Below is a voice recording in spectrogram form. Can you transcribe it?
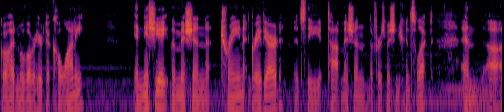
go ahead and move over here to Koani. Initiate the mission Train Graveyard. It's the top mission, the first mission you can select, and uh,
